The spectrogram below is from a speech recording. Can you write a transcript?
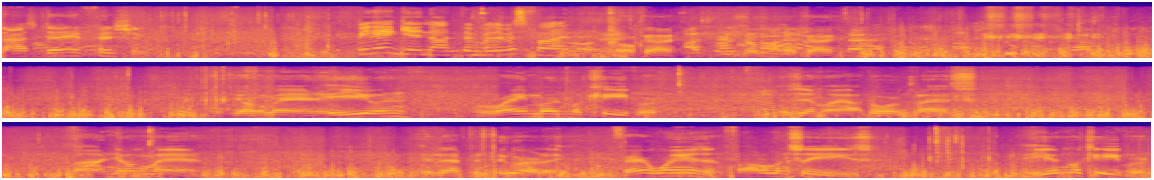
Last day of fishing. We didn't get nothing, but it was fun. Okay. Okay. Young man, Ian Raymond McKeever was in my outdoor class. Fine young man. He left us too early. Fair winds and following seas. Ian McKeever.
